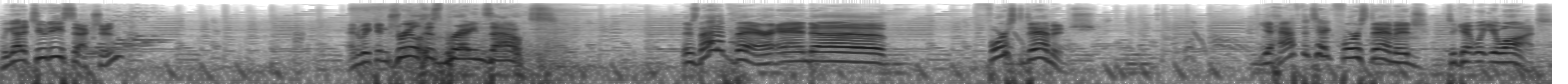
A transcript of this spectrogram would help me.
We got a 2D section. And we can drill his brains out. There's that up there, and uh, forced damage. You have to take forced damage to get what you want.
